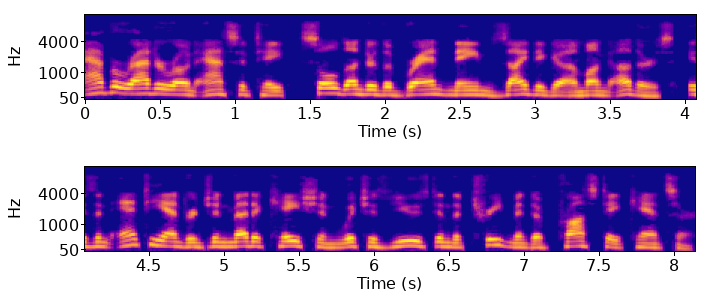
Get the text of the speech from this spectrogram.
Abiraterone acetate, sold under the brand name Zytiga among others, is an antiandrogen medication which is used in the treatment of prostate cancer.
